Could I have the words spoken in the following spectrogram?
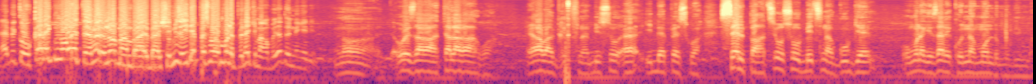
nayebi te okanaki ngo oletela nga lelo mamba ba chemise ide pesa bamona penaki makambo eza to ndenge nini non oyo ezaka talaka kua eyaka bagriffe na biso eh, idps kua sel parti oso obeti na google omonaka eza rekoni na monde mobimba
